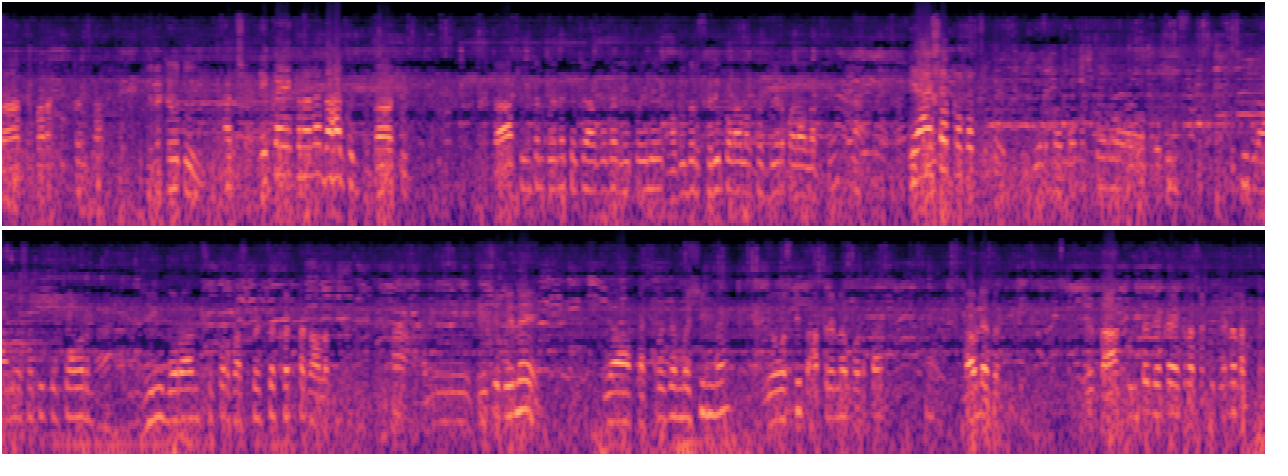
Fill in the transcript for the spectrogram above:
दहा ते बारा क्विंटल बेणं ठेवतोय. अच्छा एका एकराला दहा क्विंटल. दहा क्विंटल. दहा क्विंटल बेणं त्याच्या अगोदर हे पहिले अगोदर सरी पडावं लागतं बेड पडावं लागते. या अशा प्रकारचे. बेड पडल्यानंतर अं, सुपीक राहण्यासाठी त्याच्यावर झिंक बोरान सुपर फॉस्फेटचं खत टाकावं लागतं. हा. आणि हे जे बेणं आहे या ट्रॅक्टरच्या मशीननं व्यवस्थित हातरे न पडता लावल्या जाते हे दहा क्विंटल एका एकरासाठी देणं लागते.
